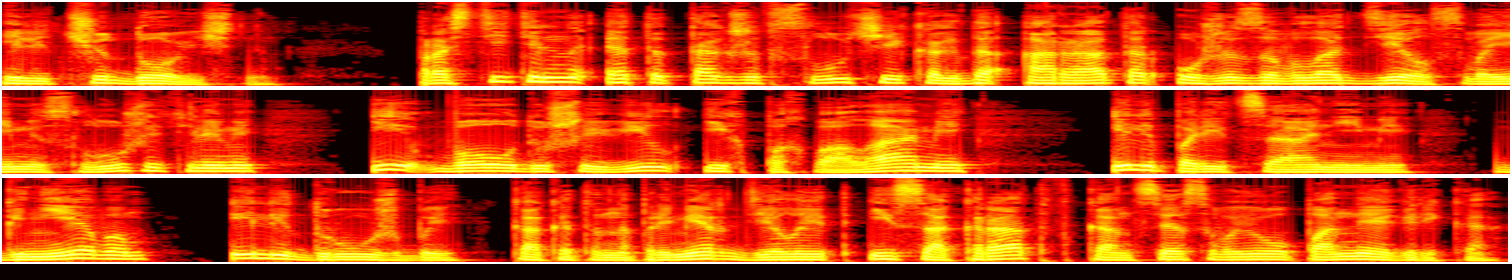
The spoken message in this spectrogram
или чудовищным. Простительно это также в случае, когда оратор уже завладел своими слушателями и воодушевил их похвалами или порицаниями, гневом или дружбой, как это, например, делает и Сократ в конце своего панегрика,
